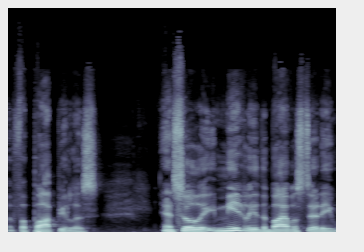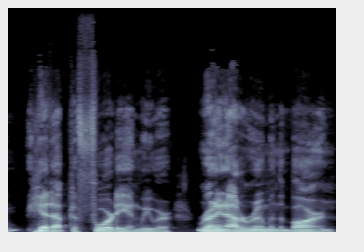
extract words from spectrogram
of a populace. And so the, immediately the Bible study hit up to 40 and we were running out of room in the barn.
